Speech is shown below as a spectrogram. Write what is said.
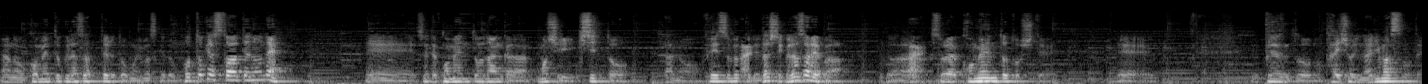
あのコメントくださってると思いますけど、ポッドキャスト宛てのね、えーそういったコメントなんかもしきちっとあの Facebook で出してくだされば、はいそれはコメントとして、えープレゼントの対象になりますので、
